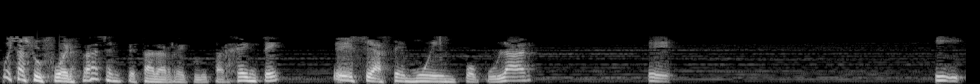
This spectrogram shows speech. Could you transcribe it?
pues a sus fuerzas, empezar a reclutar gente, eh, se hace muy impopular eh, y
